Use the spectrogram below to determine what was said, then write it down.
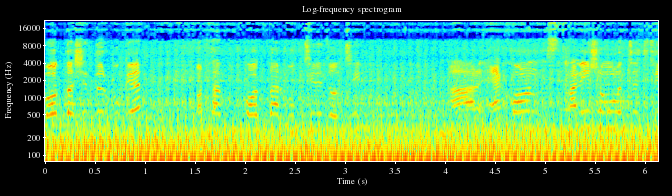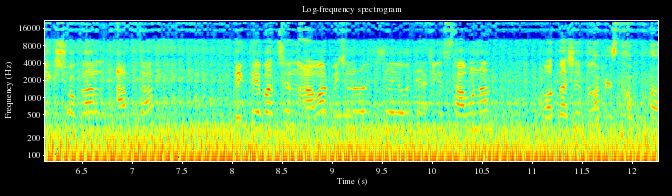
পদ্মা সেতুর বুকে, অর্থাৎ পদ্মার বুক ছিঁড়ে চলছি আর এখন স্থানীয় সময় হচ্ছে ঠিক সকাল আটটা দেখতেই পাচ্ছেন আমার পিছনে রয়েছে সেই ঐতিহাসিক স্থাপনা পদ্মা সেতু। আমি স্থাপনা।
